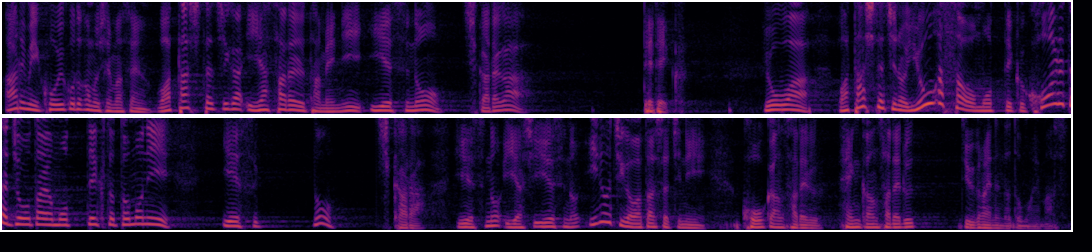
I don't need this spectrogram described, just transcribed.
ある意味こういうことかもしれません私たちが癒されるためにイエスの力が出ていく要は私たちの弱さを持っていく壊れた状態を持っていくとともにイエスの力イエスの癒しイエスの命が私たちに交換される変換されるっていう概念だと思います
